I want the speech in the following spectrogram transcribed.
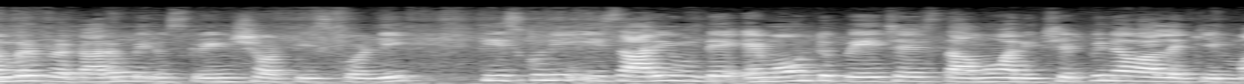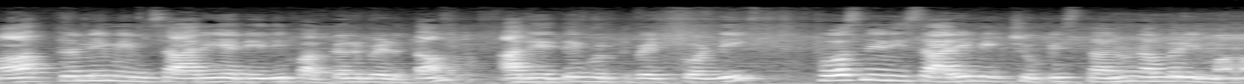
నంబర్ ప్రకారం మీరు స్క్రీన్ షాట్ తీసుకోండి. తీసుకుని ఈ సారీ ఉంటే అమౌంట్ పే చేస్తాము అని చెప్పిన వాళ్ళకి మాత్రమే మేము సారీ అనేది పక్కన పెడతాం. అదైతే గుర్తుపెట్టుకోండి. ఫస్ట్ నేను ఈ సారీ మీకు చూపిస్తాను. నంబర్ ఇమ్మా.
